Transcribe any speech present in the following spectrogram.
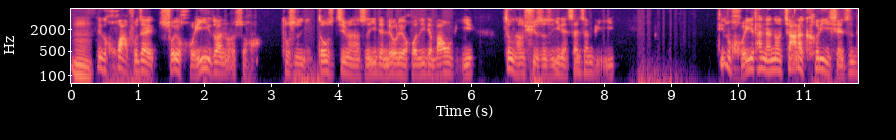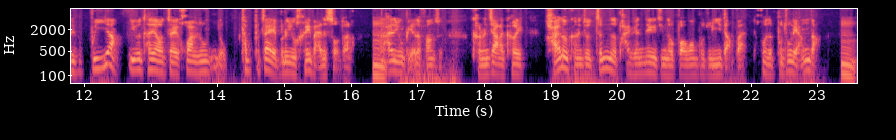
嗯那个画幅在所有回忆段落的时候，都是都是基本上是一点六六或者一点八五比一，正常叙事是一点三三比一。这种回忆，它难道加了颗粒显示这个不一样？因为它要在画面中有，它不再也不能用黑白的手段了，它嗯还得用别的方式，可能加了颗粒。还有一种可能就真的拍片那个镜头曝光不足一档半，或者不足两档，嗯，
